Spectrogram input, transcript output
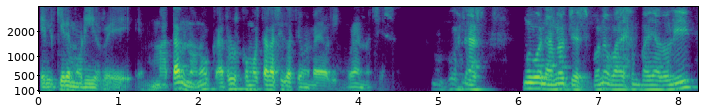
él quiere morir eh, matando, ¿no? Carlos, ¿cómo está la situación en Valladolid? Buenas noches. Buenas, muy buenas noches. Bueno, Valladolid,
